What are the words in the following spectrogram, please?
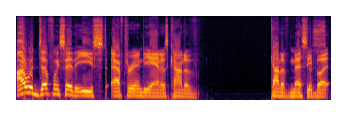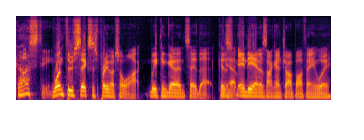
I would definitely say the East after Indiana's kind of kind of messy, but Disgusting. one through six is pretty much a lock. We can go ahead and say that because Yeah. Indiana's not going to drop off anyway.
